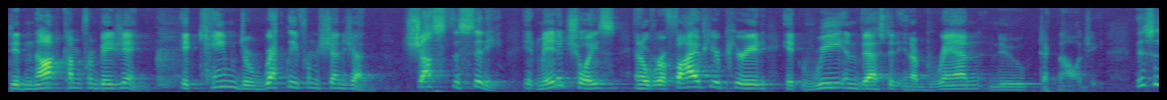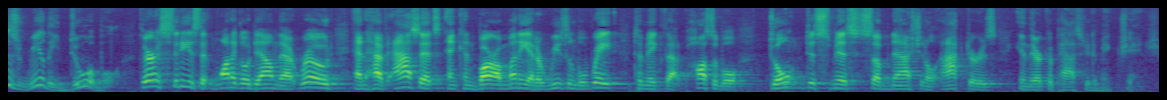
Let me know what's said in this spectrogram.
did not come from Beijing. It came directly from Shenzhen, just the city. It made a choice, and over a five year period, it reinvested in a brand new technology. This is really doable. There are cities that want to go down that road and have assets and can borrow money at a reasonable rate to make that possible. Don't dismiss subnational actors in their capacity to make change.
